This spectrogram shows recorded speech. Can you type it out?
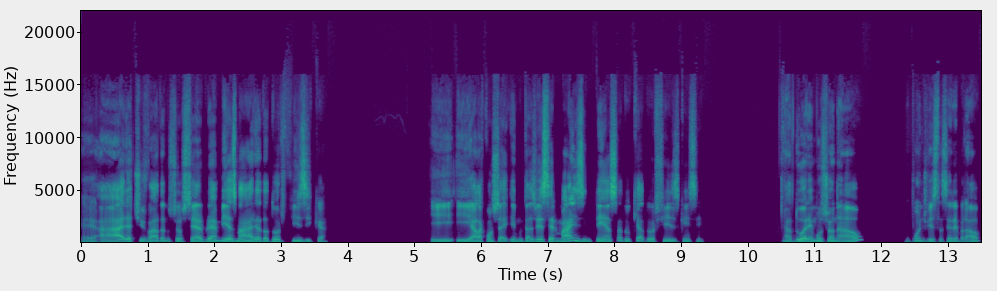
é, a área ativada no seu cérebro é a mesma área da dor física. E, e, ela consegue, muitas vezes, ser mais intensa do que a dor física em si. A dor emocional, do ponto de vista cerebral,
